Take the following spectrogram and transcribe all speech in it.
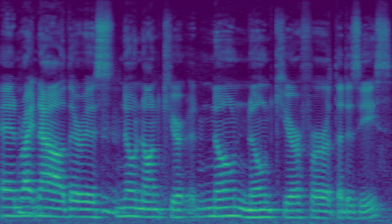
and right mm-hmm. now there is mm-hmm. no non cure, no known cure for the disease.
